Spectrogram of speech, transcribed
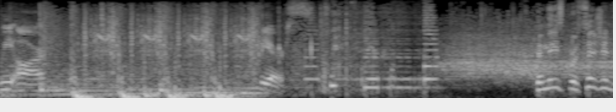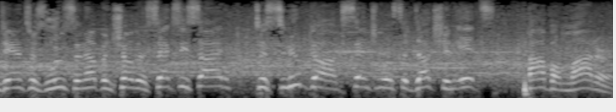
We are fierce. Can these precision dancers loosen up and show their sexy side? To Snoop Dogg's sensual seduction, it's Kaba Modern.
